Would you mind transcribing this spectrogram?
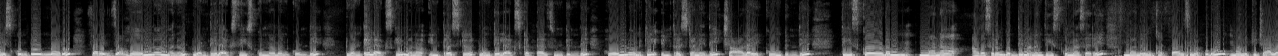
తీసుకుంటూ ఉన్నారు. ఫర్ ఎగ్జాంపుల్ హోమ్ లోన్ మనం ట్వంటీ ల్యాక్స్ తీసుకున్నాం అనుకోండి ట్వంటీ ల్యాక్స్కి మనం ఇంట్రెస్ట్ ట్వంటీ ల్యాక్స్ కట్టాల్సి ఉంటుంది. హోమ్ లోన్కి ఇంట్రెస్ట్ అనేది చాలా ఎక్కువ ఉంటుంది. తీసుకోవడం మన అవసరం కొద్దీ మనం తీసుకున్నా సరే మనం కట్టాల్సినప్పుడు మనకి చాలా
